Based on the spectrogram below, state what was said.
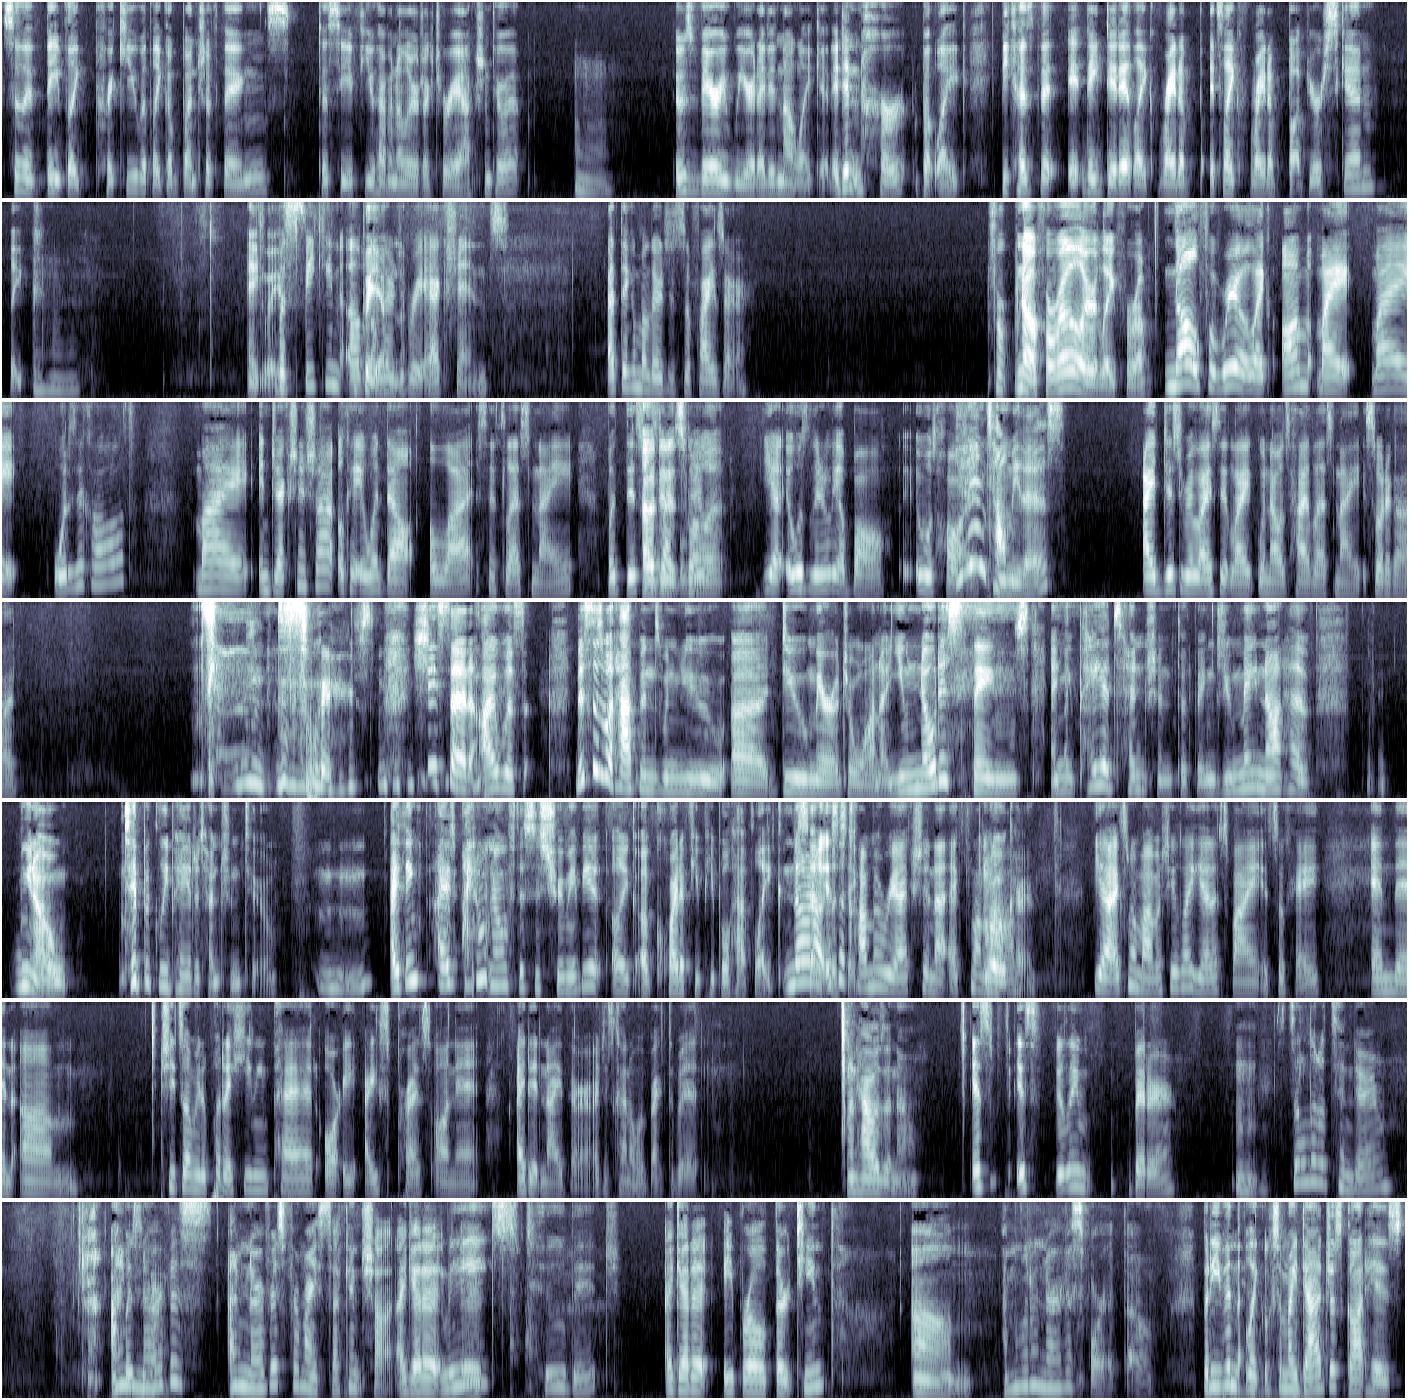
so that they like prick you with like a bunch of things to see if you have an allergic to reaction to it. Mm. It was very weird. I did not like it. It didn't hurt, but like because the it, they did it like right up. It's like right above your skin, like. Anyways, But speaking of But yeah, allergic no. reactions, I think I'm allergic to Pfizer. For no for real or like for real. No, for real. Like on my my what is it called? My injection shot. Okay, it went down a lot since last night, but this. Oh, was did like it swell up? Yeah, it was literally a ball. It was hard. You didn't tell me this. I just realized it like when I was high last night. Swear to God. swear. She said I was This is what happens when you uh do marijuana. You notice things and you pay attention to things you may not have you know typically paid attention to. hmm I think I I don't know if this is true. Maybe like uh, quite a few people have like No, no, it's a same- common reaction. I asked my mom. Oh, okay. Yeah, I asked my mom, and she was like, "Yeah, that's fine. It's okay." And then um, she told me to put a heating pad or a ice press on it. I did neither. I just kind of went back to bed. And how is it now? It's it's feeling better. Mm-hmm. Still a little tender. I'm But it's okay. nervous. I'm nervous for my second shot. I get it. Me It's too, bitch. I get it April 13th. Um, I'm a little nervous for it though. But even like so my dad just got his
